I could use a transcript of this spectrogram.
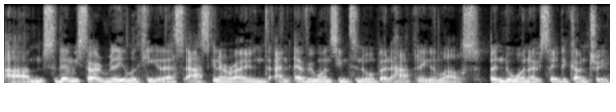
Um, so then we started really looking at this, asking around, and everyone seemed to know about it happening in Laos, but no one outside the country.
